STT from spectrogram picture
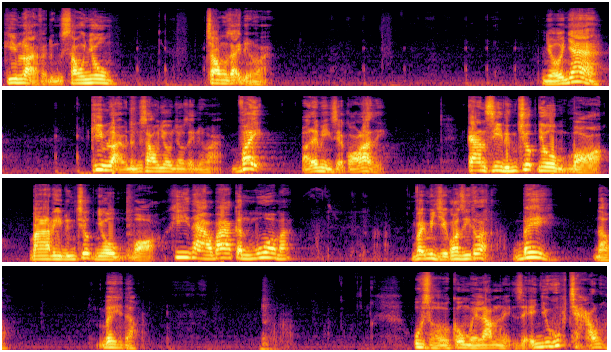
kim loại phải đứng sau nhôm trong dãy điện thoại. Nhớ nha kim loại đứng sau nhôm trong dãy điện thoại. Vậy, ở đây mình sẽ có là gì? Canxi đứng trước nhôm, bỏ. Bari đứng trước nhôm, bỏ. Khi nào ba cần mua mà? Vậy mình chỉ có gì thôi ạ? B đồng. B đồng. Ôi trời câu 15 này dễ như hút cháo luôn.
